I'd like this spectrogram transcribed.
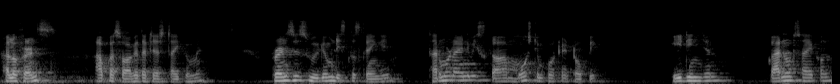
हेलो फ्रेंड्स आपका स्वागत है टेस्ट आईक्यू में। फ्रेंड्स इस वीडियो में डिस्कस करेंगे थर्मोडाइनमिक्स का most important topic heat engine Carnot cycle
